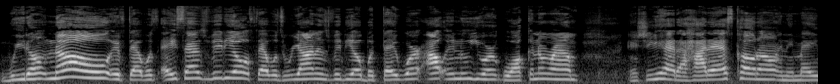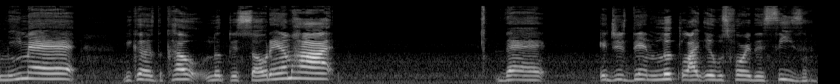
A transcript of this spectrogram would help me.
We don't know if that was ASAP's video, if that was Rihanna's video, but they were out in New York walking around, and she had a hot ass coat on, and it made me mad because the coat looked so damn hot that it just didn't look like it was for this season.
